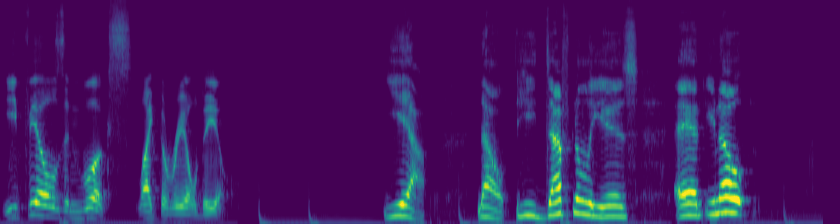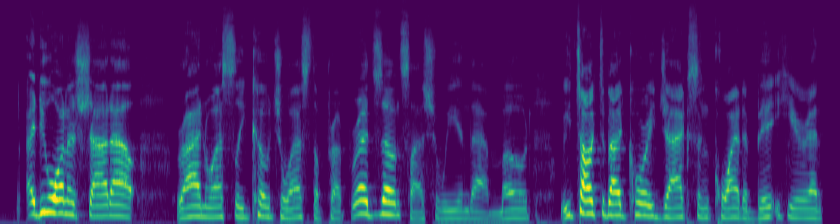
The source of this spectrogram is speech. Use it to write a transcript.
he feels and looks like the real deal. Yeah, no, he definitely is. And, you know, I do want to shout out Ryan Wesley, Coach West, the Prep Red Zone slash We in That Mode. We talked about Corey Jackson quite a bit here, and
